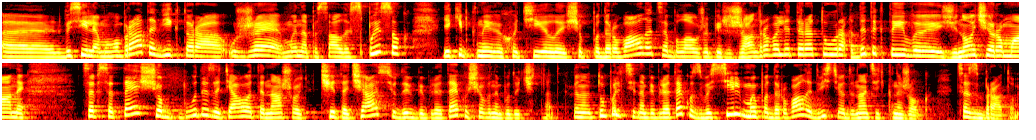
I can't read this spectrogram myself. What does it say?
е, весілля мого брата Віктора вже ми написали список, які б книги хотіли, щоб подарували. Це була вже більш жанрова література, детективи, жіночі романи. Це все те, що буде затягувати нашого читача сюди в бібліотеку, що вони будуть читати. На Тупольці на бібліотеку з весіль ми подарували 211 книжок. Це з братом.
